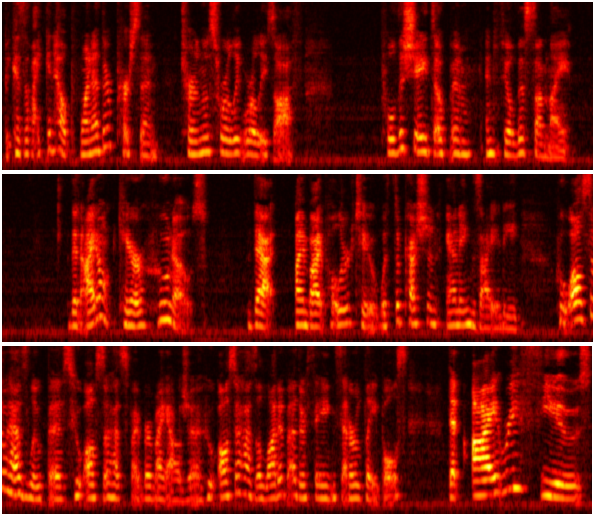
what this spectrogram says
Because if I can help one other person turn the swirly whirlies off, pull the shades open, and feel the sunlight, then I don't care who knows that I'm bipolar 2, with depression and anxiety, who also has lupus, who also has fibromyalgia, who also has a lot of other things that are labels that I refuse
